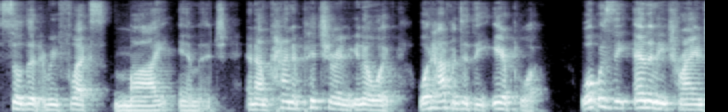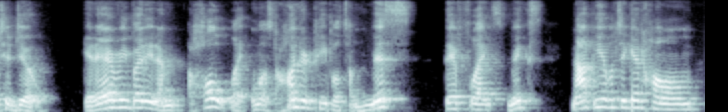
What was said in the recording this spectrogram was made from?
so that it reflects my image. And I'm kind of picturing, you know, like what happened at the airport. What was the enemy trying to do? Get everybody to a whole, like almost 100 people to miss their flights, mix, not be able to get home,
